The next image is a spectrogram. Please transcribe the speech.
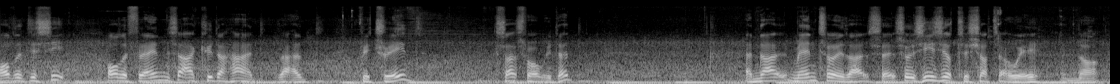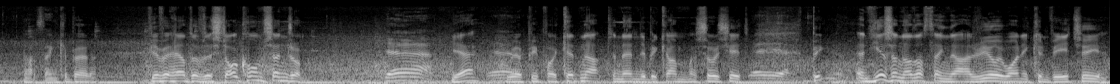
all the deceit, all the friends that I could have had that I'd betrayed. So that's what we did. And that mentally, that's it. So it's easier to shut it away and not not think about it. Have you ever heard of the Stockholm syndrome? Yeah. Yeah? Yeah. Where people are kidnapped and then they become associated. Yeah, yeah, yeah. And here's another thing that I really want to convey to you.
